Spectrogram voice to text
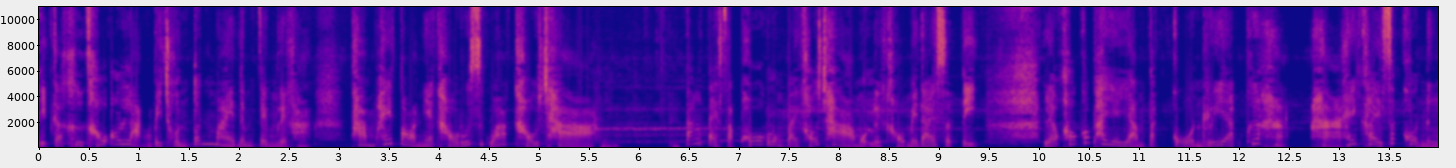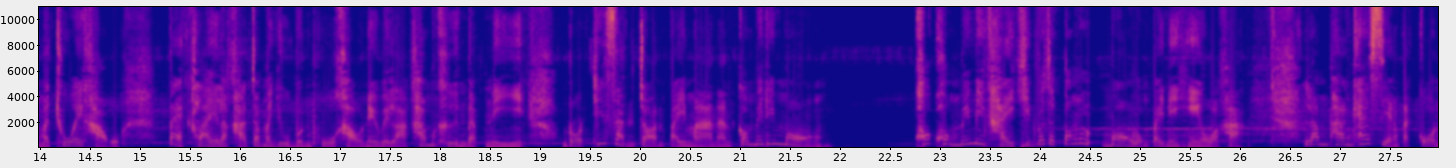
ติดก็คือเขาเอาหลังไปชนต้นไม้เต็มๆเลยค่ะทำให้ตอนนี้เขารู้สึกว่าเขาชา ตั้งแต่สะโพกลงไปเขาชาหมดเลยเขาไม่ได้สติ แล้วเขาก็พยายามตะโกนเรียกเพื่อหาหาให้ใครสักคนหนึ่งมาช่วยเขา แต่ใครล่ะคะจะมาอยู่บนภูเขาในเวลาค่ำคืนแบบนี้ รถที่สัญจรไปมานั้นก็ไม่ได้มอง เพราะคงไม่มีใครคิดว่าจะต้องมองลงไปในเหวอะค่ะลำพังแค่เสียงตะโกน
